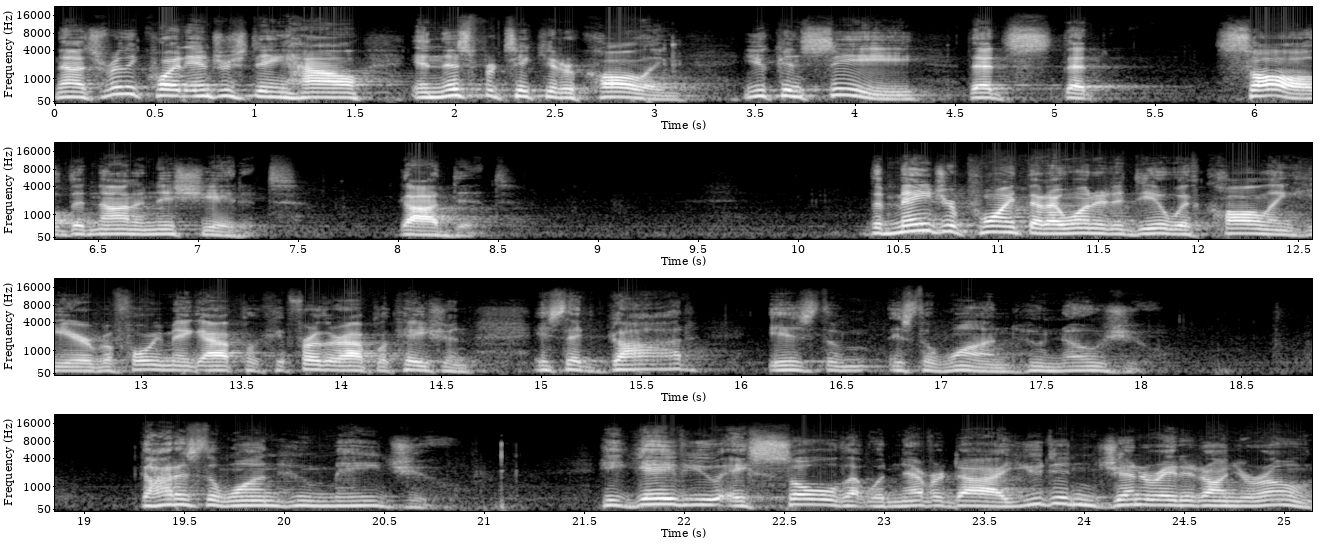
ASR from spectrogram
Now, it's really quite interesting how, in this particular calling, you can see that, that Saul did not initiate it, God did the major point that I wanted to deal with calling here before we make applica- further application is that God is the, is the one who knows you. God is the one who made you. He gave you a soul that would never die. You didn't generate it on your own.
